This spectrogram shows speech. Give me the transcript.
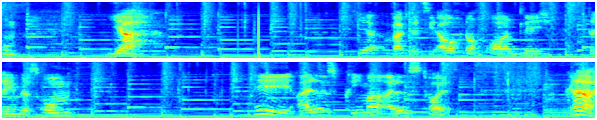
um. Ja, hier wackelt sie auch noch ordentlich. Drehen wir es um. Hey, alles prima, alles toll. Klar,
